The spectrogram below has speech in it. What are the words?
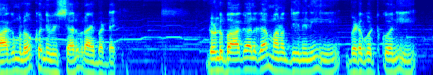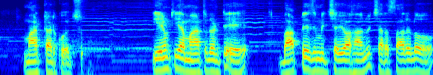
భాగంలో కొన్ని విషయాలు వ్రాయబడ్డాయి. రెండు భాగాలుగా మనం దీనిని విడగొట్టుకొని మాట్లాడుకోవచ్చు. ఏమిటి ఆ మాటలు అంటే బాప్టిజం ఇచ్చే యోహాను చెరసాలలో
